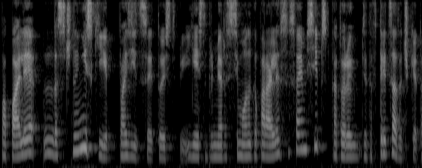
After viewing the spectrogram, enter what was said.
попали на достаточно низкие позиции. То есть есть, например, Симона Капарали со своим СИПС, который где-то в тридцаточке там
